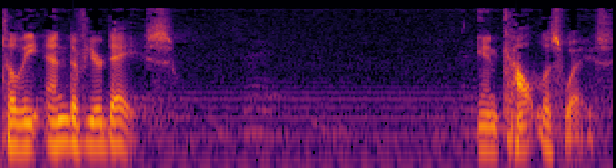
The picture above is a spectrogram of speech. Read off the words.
till the end of your days. In countless ways.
